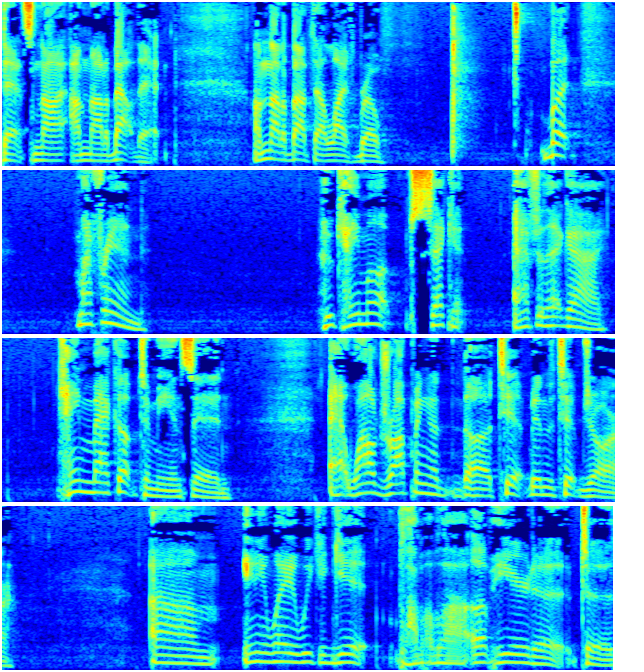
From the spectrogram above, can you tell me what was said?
that's not, I'm not about that. I'm not about that life, bro. But my friend who came up second after that guy came back up to me and said, at, while dropping a uh, tip in the tip jar, um, any way we could get blah blah blah up here to to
